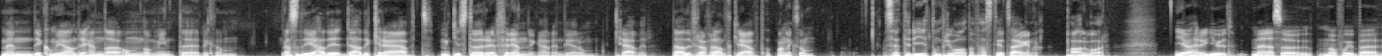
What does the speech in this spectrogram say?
Men det kommer ju aldrig hända om de inte liksom Alltså det hade, det hade krävt mycket större förändringar än det de kräver. Det hade framförallt krävt att man liksom sätter dit de privata fastighetsägarna på allvar. Ja, herregud. Men alltså, man får ju bara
